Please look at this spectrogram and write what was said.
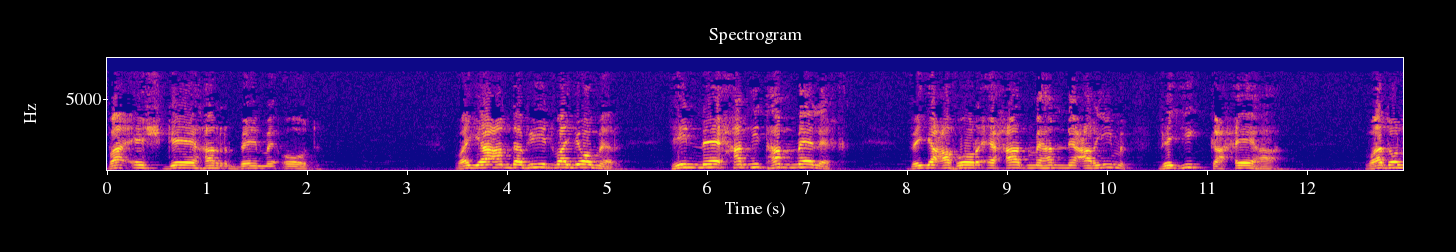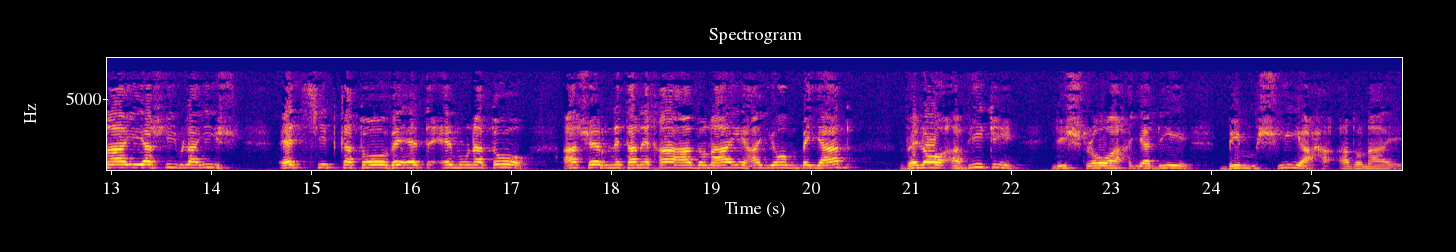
ואשגה הרבה מאוד. ויען דוד ויאמר, הנה חנית המלך, ויעבור אחד מהנערים ויקחיה. ואדוני ישיב לאיש את צדקתו ואת אמונתו, אשר נתנך אדוני היום ביד, ולא אביתי לשלוח ידי במשיח אדוני.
